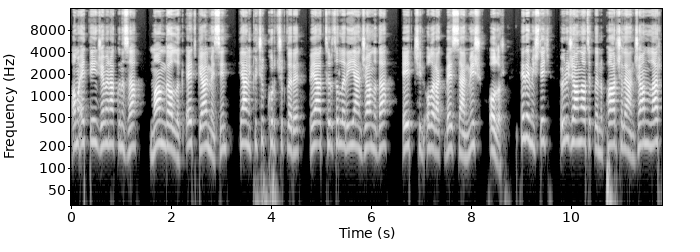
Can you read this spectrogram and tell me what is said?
Ama et deyince hemen aklınıza mangallık et gelmesin. Yani küçük kurtçukları veya tırtılları yiyen canlı da etçil olarak beslenmiş olur. Ne demiştik? Ölü canlı atıklarını parçalayan canlılar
